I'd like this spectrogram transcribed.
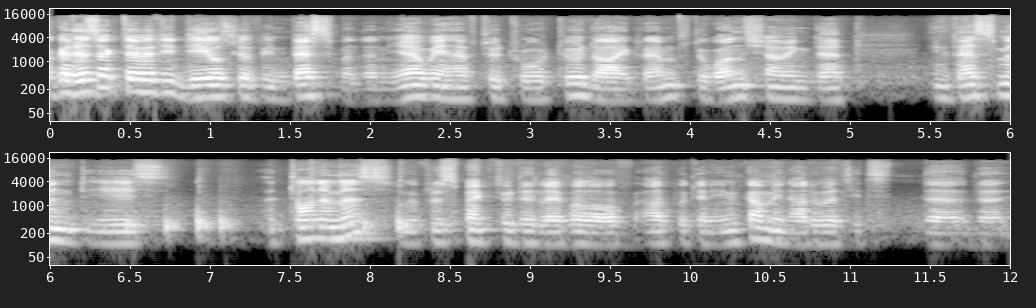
Okay, this activity deals with investment, and here we have to draw two diagrams. The one showing that investment is autonomous with respect to the level of output and income. In other words, it's the, the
